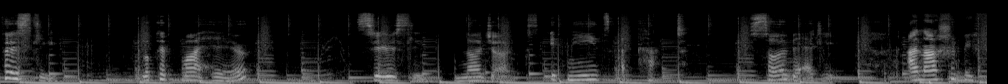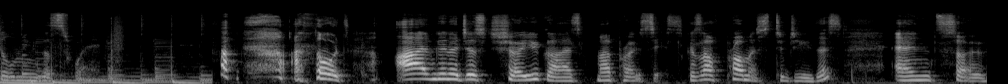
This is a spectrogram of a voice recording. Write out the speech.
Firstly, look at my hair. Seriously, no jokes. It needs a cut so badly, and I should be filming this way. I thought I'm gonna just show you guys my process because I've promised to do this, and so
